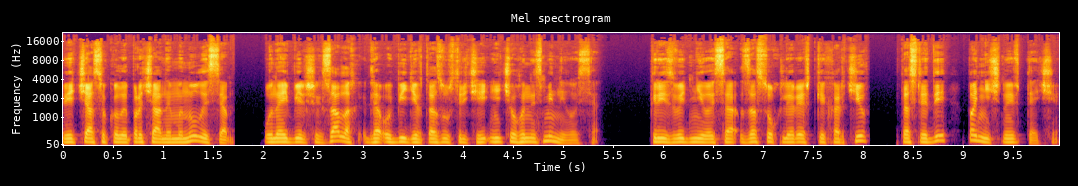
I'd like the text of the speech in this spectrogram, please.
Від часу, коли прочани минулися, у найбільших залах для обідів та зустрічей нічого не змінилося. Крізь виднілися засохлі рештки харчів та сліди панічної втечі.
